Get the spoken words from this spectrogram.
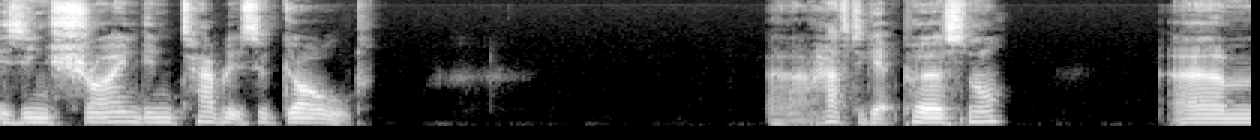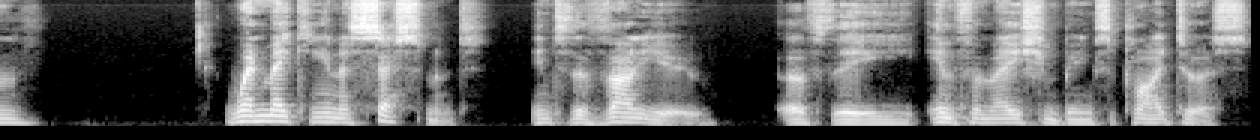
is enshrined in tablets of gold. Uh, I have to get personal. Um, when making an assessment into the value of the information being supplied to us,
